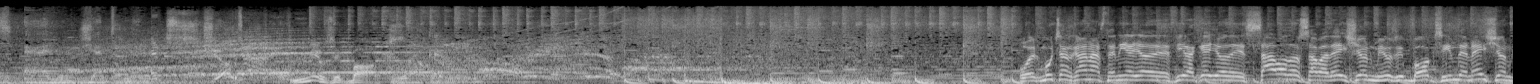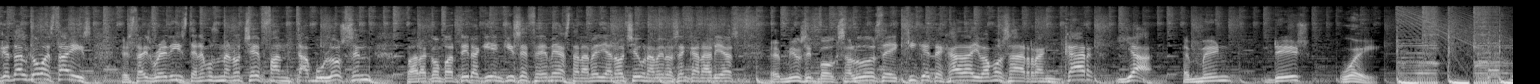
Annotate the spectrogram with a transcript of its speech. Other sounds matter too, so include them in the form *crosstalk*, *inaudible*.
Ladies and gentlemen, it's. Music Box. Pues muchas ganas tenía ya de decir aquello de sábado Sabadation Music Box in the Nation. ¿Qué tal? ¿Cómo estáis? ¿Estáis ready? Tenemos una noche fantabulosa para compartir aquí en Kiss hasta la medianoche, una menos en Canarias, en Music Box. Saludos de Quique Tejada y vamos a arrancar ya. En Main This Way.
